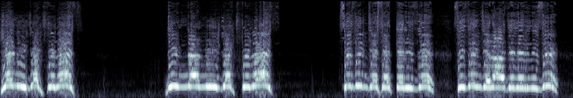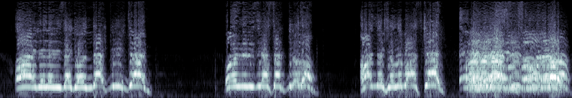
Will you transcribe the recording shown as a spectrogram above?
Yemeyeceksiniz. Dinlenmeyeceksiniz. Sizin cesetlerinizi, sizin cenazelerinizi ailelerinize göndermeyeceğim. Ölmenizi yasaklıyorum. Anlaşıldı mı asker? Emredersiniz komutanım.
